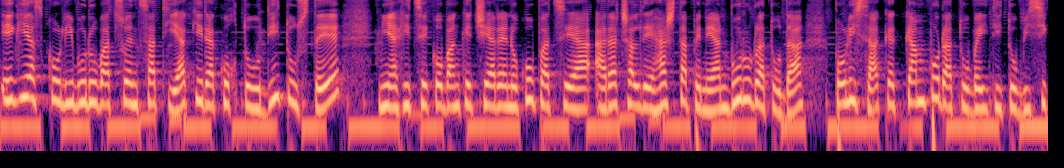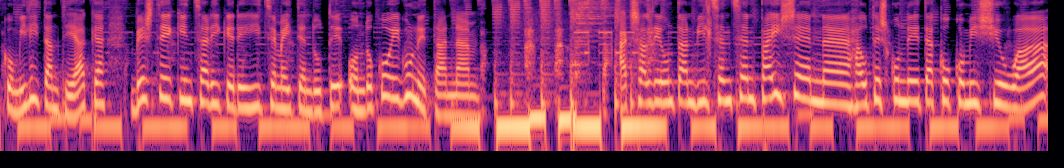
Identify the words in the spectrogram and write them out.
egiazko liburu batzuen zatiak irakurtu dituzte, miahitzeko banketxearen okupatzea aratsalde hastapenean bururatu da, polizak kanporatu behititu biziko militanteak, beste ekintzarik ere hitz emaiten dute ondoko egunetan. Atxaldeuntan biltzen zen paisen eh, hauteskundeetako komisioa,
